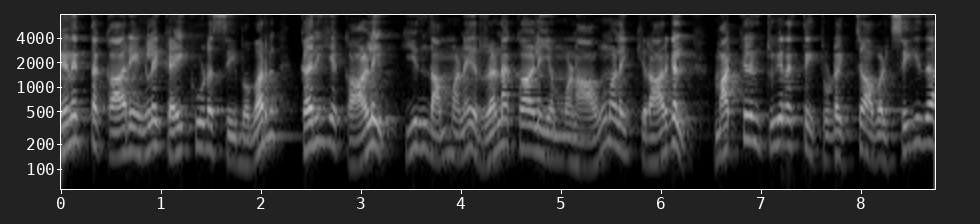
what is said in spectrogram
நினைத்த காரியங்களை கைகூட செய்பவர் கரிய காளி. இந்த அம்மனை ரணகாளி அம்மனாகவும் அழைக்கிறார்கள். மக்களின் துயரத்தை துடைத்து அவள் செய்த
